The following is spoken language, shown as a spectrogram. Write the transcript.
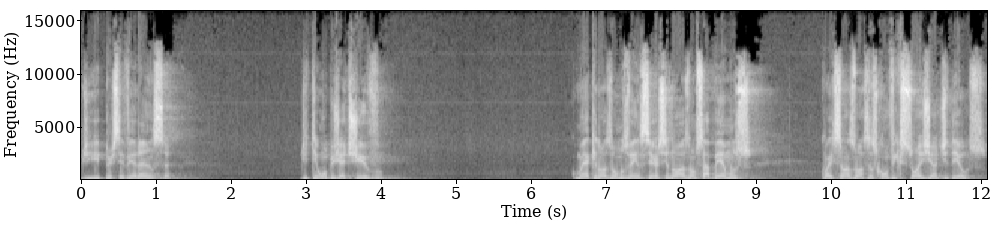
de perseverança, de ter um objetivo. Como é que nós vamos vencer se nós não sabemos quais são as nossas convicções diante de Deus.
